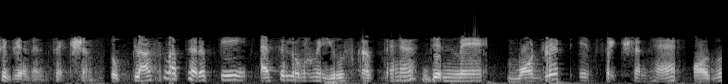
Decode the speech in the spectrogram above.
सिवियर इन्फेक्शन तो प्लाज्मा थेरेपी ऐसे लोगों में यूज़ करते हैं जिनमें मॉडरेट इन्फेक्शन है और वो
